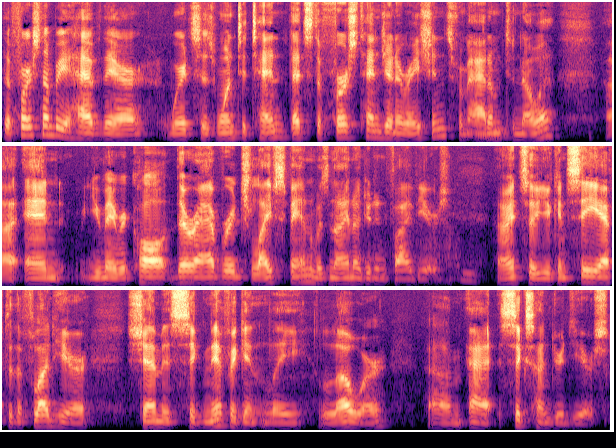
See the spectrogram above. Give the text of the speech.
the first number you have there, where it says one to ten, that's the first ten generations from Adam to Noah. Uh, and you may recall their average lifespan was 905 years. All right, so you can see after the flood here, Shem is significantly lower um, at 600 years.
